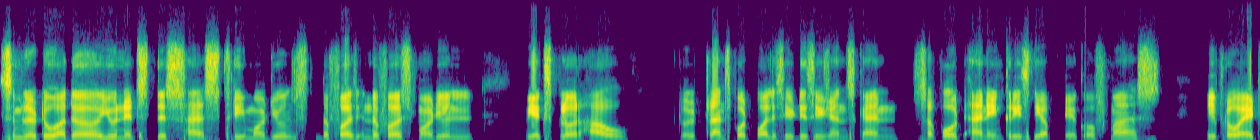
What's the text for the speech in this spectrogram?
Similar to other units, this has three modules. The first in the first module, we explore how transport policy decisions can support and increase the uptake of MaaS. We provide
